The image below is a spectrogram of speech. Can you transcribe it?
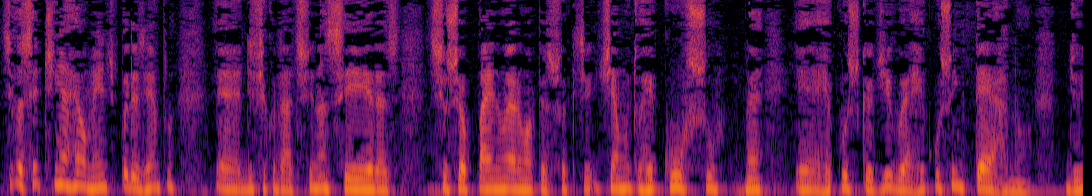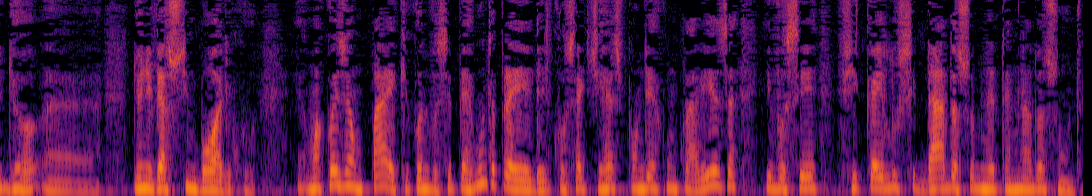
Se você tinha realmente, por exemplo, é, dificuldades financeiras, se o seu pai não era uma pessoa que tinha muito recurso, né? É, recurso que eu digo é recurso interno, de, de, uh, de universo simbólico. Uma coisa é um pai que, quando você pergunta para ele, ele consegue te responder com clareza e você fica elucidada sobre um determinado assunto.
